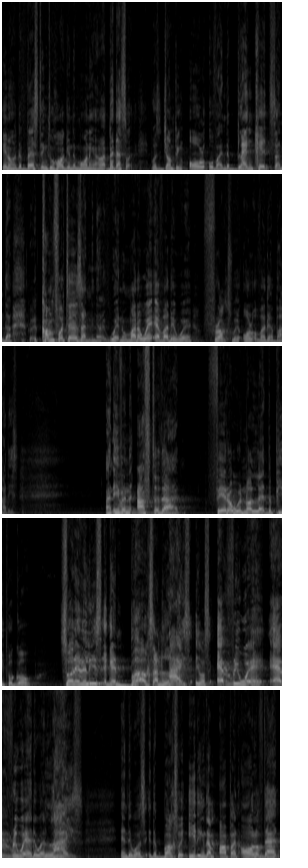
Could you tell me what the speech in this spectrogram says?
you know, the best thing to hug in the morning. But that's what it was jumping all over, and the blankets and the comforters, and you know, no matter wherever they were, frogs were all over their bodies. And even after that, Pharaoh would not let the people go. So they released again bugs and lice. It was everywhere, everywhere there were lice, and there was the bugs were eating them up, and all of that.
